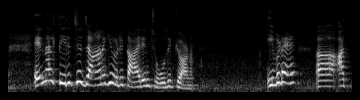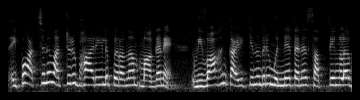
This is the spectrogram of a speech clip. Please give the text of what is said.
എന്നാൽ തിരിച്ച് ജാനകി ഒരു കാര്യം ചോദിക്കുവാണ്. ഇവിടെ ആ, അ- ഇപ്പോ അച്ഛന് മറ്റൊരു ഭാര്യയിൽ പിറന്ന മകനെ വിവാഹം കഴിക്കുന്നതിന് മുന്നേ തന്നെ സത്യങ്ങൾ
